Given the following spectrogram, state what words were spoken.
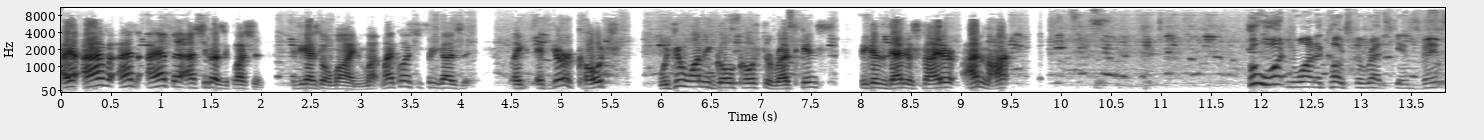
I, I have I have I have to ask you guys a question, if you guys don't mind. My, my question for you guys, like, if you're a coach, would you want to go coach the Redskins because of Daniel Snyder? I'm not. Who wouldn't want to coach the Redskins, Vince?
